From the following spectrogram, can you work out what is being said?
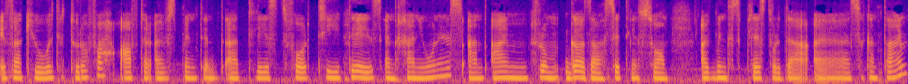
evacuated to Rafah after I've spent at least 40 days in Khan Yunis, and I'm from Gaza City, so I've been displaced for the uh, second time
